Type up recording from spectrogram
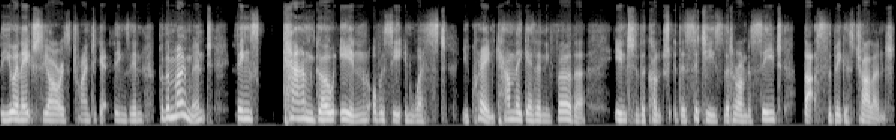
The UNHCR is trying to get things in. For the moment, things can go in, obviously in West Ukraine. Can they get any further into the country, the cities that are under siege? That's the biggest challenge.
